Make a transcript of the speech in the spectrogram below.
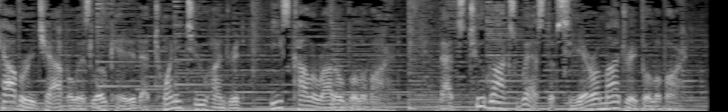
Calvary Chapel is located at 2200 East Colorado Boulevard. That's two blocks west of Sierra Madre Boulevard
